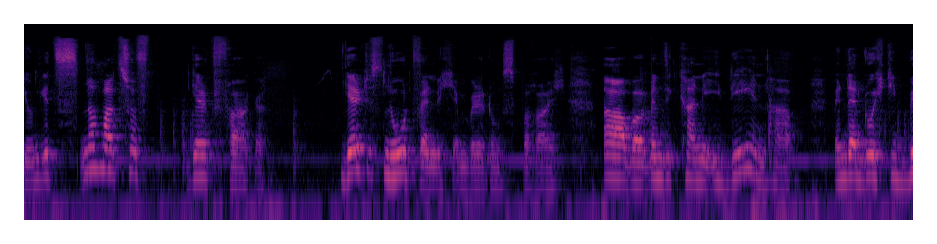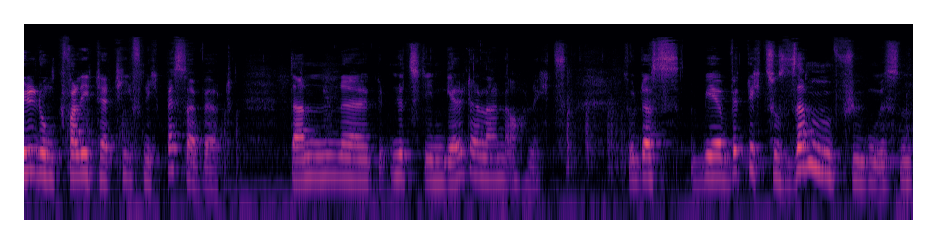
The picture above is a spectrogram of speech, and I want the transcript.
wichtig. Und jetzt nochmal zur Geldfrage. Geld ist notwendig im Bildungsbereich. Aber wenn Sie keine Ideen haben, wenn dadurch die Bildung qualitativ nicht besser wird, dann äh, nützt Ihnen Geld allein auch nichts. Sodass wir wirklich zusammenfügen müssen,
